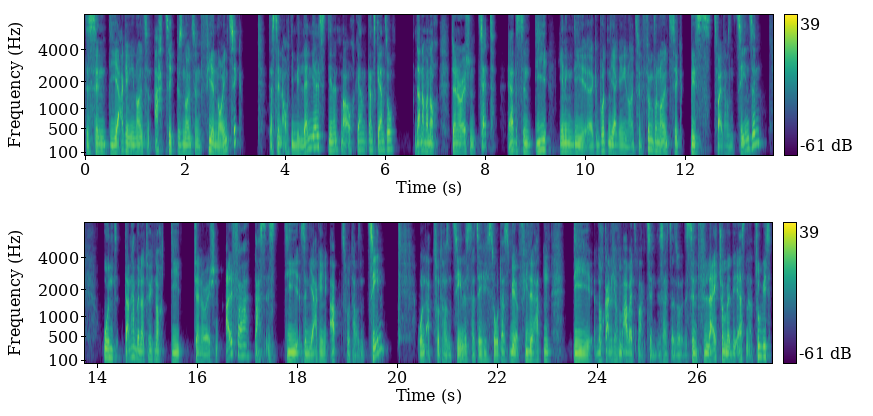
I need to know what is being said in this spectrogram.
Das sind die Jahrgänge 1980 bis 1994. Das sind auch die Millennials, die nennt man auch gern, ganz gern so. Dann haben wir noch Generation Z. Ja, das sind diejenigen, die äh, Geburtenjahrgänge 1995 bis 2010 sind. Und dann haben wir natürlich noch die Generation Alpha. Das ist die, sind Jahrgänge ab 2010. Und ab 2010 ist es tatsächlich so, dass wir viele hatten, die noch gar nicht auf dem Arbeitsmarkt sind. Das heißt also, das sind vielleicht schon mal die ersten Azubis,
